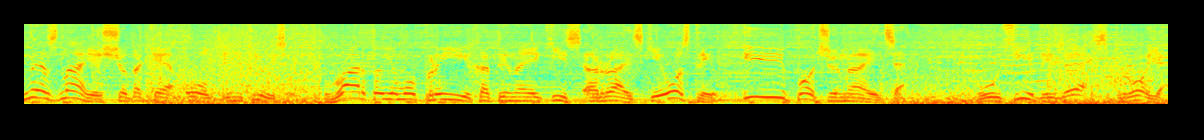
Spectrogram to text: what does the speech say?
не знає, що таке All Inclusive. Варто йому приїхати на якийсь райський острів і починається. У хід іде зброя,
